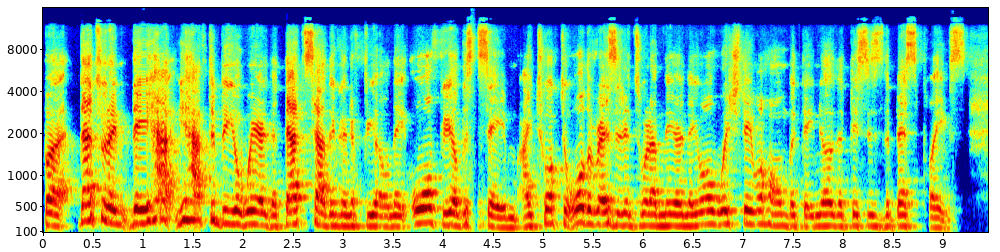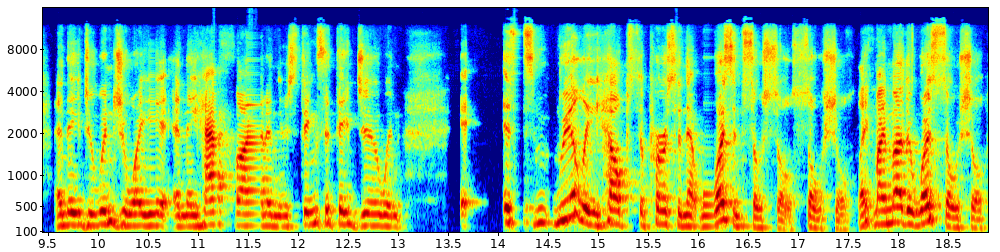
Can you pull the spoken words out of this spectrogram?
But that's what I, they have, you have to be aware that that's how they're going to feel. And they all feel the same. I talk to all the residents when I'm there and they all wish they were home, but they know that this is the best place and they do enjoy it and they have fun and there's things that they do. And it really helps the person that wasn't so, so social. Like my mother was social.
